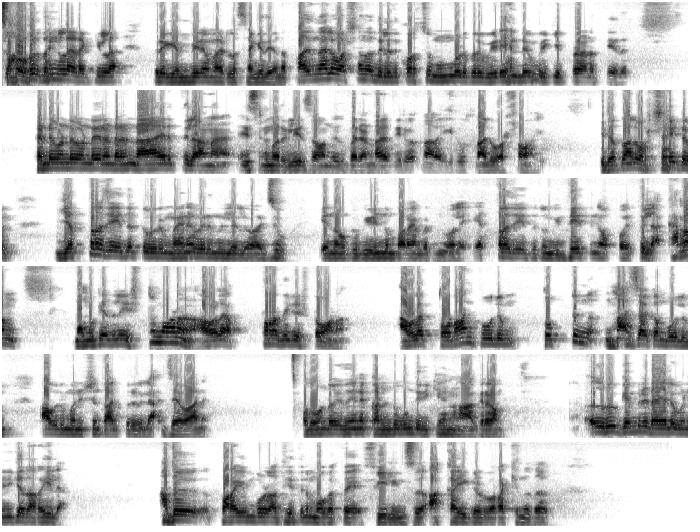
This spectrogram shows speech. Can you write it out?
സൗഹൃദങ്ങളുടെ ഇടയ്ക്കുള്ള ഒരു ഗംഭീരമായിട്ടുള്ള സംഗതിയാണ്. പതിനാല് വർഷം അതിൽ ഇത് കുറച്ച് മുമ്പ് എടുത്തൊരു വീഡിയോ എന്റെ മുമ്പിലേക്ക് ഇപ്പോഴാണ് എത്തിയത്. കണ്ടുകൊണ്ട് കൊണ്ട് രണ്ട് രണ്ടായിരത്തിലാണ് ഈ സിനിമ റിലീസ് ആവുന്നത്. ഇതിപ്പോൾ രണ്ടായിരത്തി ഇരുപത്തിനാല് ഇരുപത്തിനാല് വർഷമായി. ഇരുപത്തിനാല് വർഷമായിട്ടും എത്ര ചെയ്തിട്ടും ഒരു മെന വരുന്നില്ലല്ലോ അജു എന്ന് നമുക്ക് വീണ്ടും പറയാൻ പറ്റുന്ന പോലെ എത്ര ചെയ്തിട്ടും വിധേയത്തിനൊപ്പം എത്തില്ല. കാരണം മമ്മൂട്ടി അതിൽ ഇഷ്ടമാണ്. അവളെ അത്രയധികം ഇഷ്ടമാണ്. അവളെ തൊടാൻ പോലും തൊട്ട് നാശാക്കാൻ പോലും ആ ഒരു മനുഷ്യൻ താല്പര്യമില്ല. ജവാന്. അതുകൊണ്ട് ഇതിനെ കണ്ടുകൊണ്ടിരിക്കാനാണ് ആഗ്രഹം. ഒരു ഗംഭീര ഡയലോഗാണ് എനിക്കത് അറിയില്ല. അത് പറയുമ്പോൾ അദ്ദേഹത്തിന്റെ മുഖത്തെ ഫീലിങ്സ് ആ കൈകൾ വിറയ്ക്കുന്നത്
